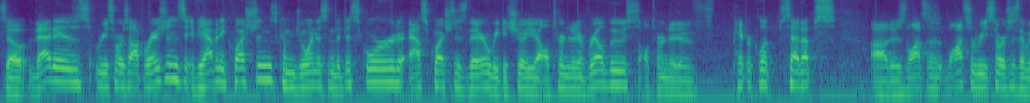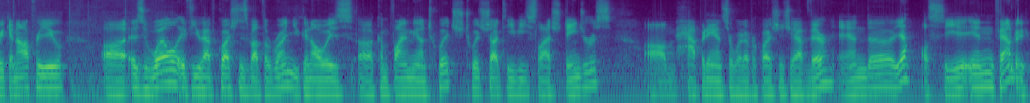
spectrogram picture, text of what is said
So that is resource operations. If you have any questions, come join us in the Discord. Ask questions there. We can show you alternative rail boosts, alternative paperclip setups. Uh, there's lots of lots of resources that we can offer you. Uh, as well, if you have questions about the run, you can always uh, come find me on Twitch, twitch.tv slash danejerus. Um, happy to answer whatever questions you have there. And uh, yeah, I'll see you in Foundry.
